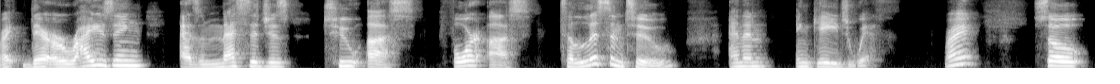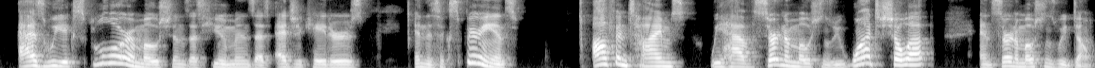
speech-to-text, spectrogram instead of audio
right? They're arising as messages to us, for us to listen to and then engage with, right? So, as we explore emotions as humans, as educators in this experience, oftentimes we have certain emotions we want to show up and certain emotions we don't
